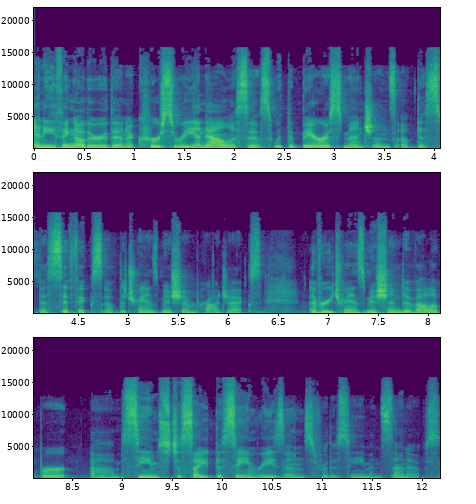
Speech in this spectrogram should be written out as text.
anything other than a cursory analysis with the barest mentions of the specifics of the transmission projects. Every transmission developer um, seems to cite the same reasons for the same incentives.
